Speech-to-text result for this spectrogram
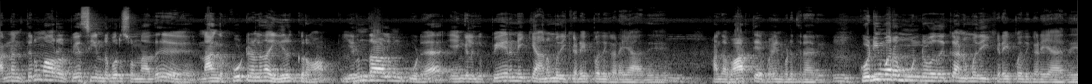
அண்ணன் திருமாவர்கள் பேசுகின்ற போது சொன்னாது நாங்கள் கூட்டணியில் தான் இருக்கிறோம். இருந்தாலும் கூட எங்களுக்கு பேரணிக்கு அனுமதி கிடைப்பது கிடையாது. அந்த வார்த்தையை பயன்படுத்துறாரு. கொடிமரம் ஊன்றுவதற்கு அனுமதி கிடைப்பது கிடையாது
